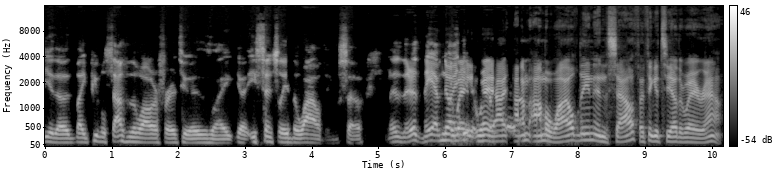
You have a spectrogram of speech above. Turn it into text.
you know like people south of the wall refer to as like you know essentially the wilding so they're- have no idea wait, wait. I, I'm I'm a wildling in the south. I think it's the other way around.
